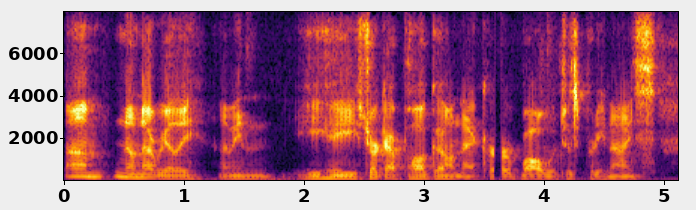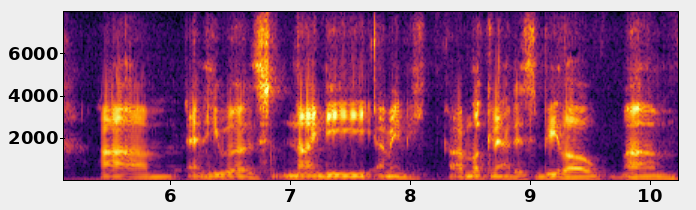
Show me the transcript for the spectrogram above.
Um, no, not really. I mean, he he struck out Palka on that curveball, which was pretty nice. Um, and he was 90. I mean, I'm looking at his velo um,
